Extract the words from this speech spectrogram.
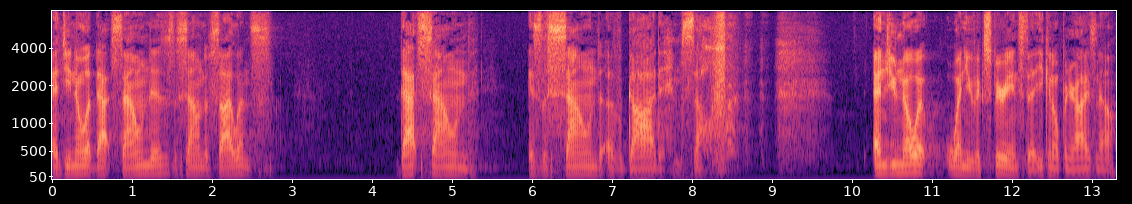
And do you know what that sound is? The sound of silence? That sound is the sound of God Himself. and you know it when you've experienced it. You can open your eyes now.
